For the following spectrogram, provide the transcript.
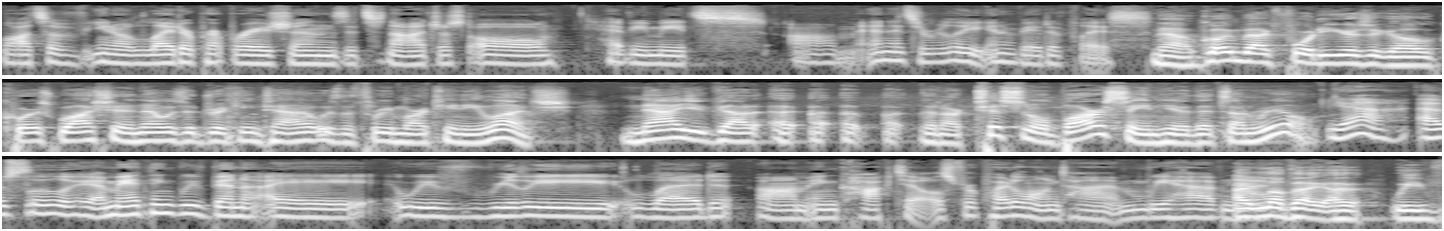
lots of you know lighter preparations. It's not just all heavy meats, um, and it's a really innovative place. Now, going back 40 years ago, of course, Washington that was a drinking town. It was the three martini lunch. Now you've got a, a, a, an artisanal bar scene here that's unreal. Yeah, absolutely. I mean, I think we've been a we've really led um, in cocktails for quite a long time. We have. I love that. Uh, we've,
